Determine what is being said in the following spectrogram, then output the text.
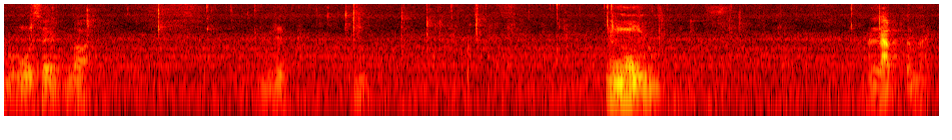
บูฮูเสิร์ฟรอดดูดิยังงงอยู่มันรับทำไมอืม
